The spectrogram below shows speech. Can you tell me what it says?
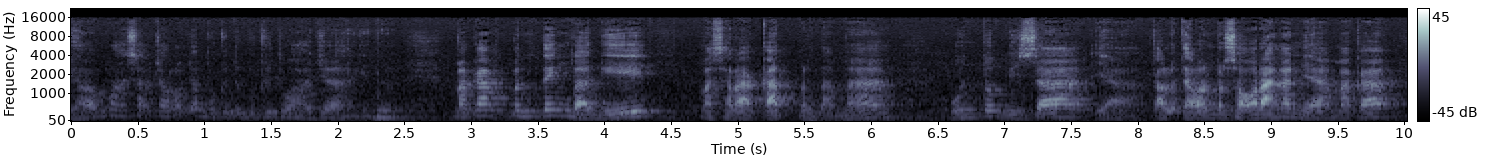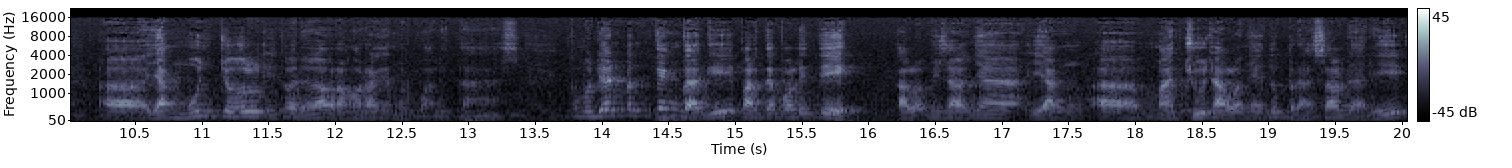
Ya masa calonnya begitu-begitu aja gitu. Maka penting bagi masyarakat pertama untuk bisa ya kalau calon perseorangan ya maka eh, yang muncul itu adalah orang-orang yang berkualitas. Kemudian penting bagi partai politik kalau misalnya yang eh, maju calonnya itu berasal dari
